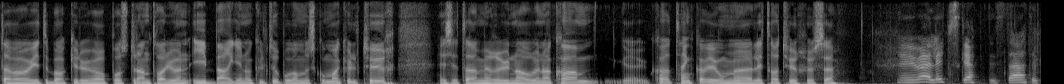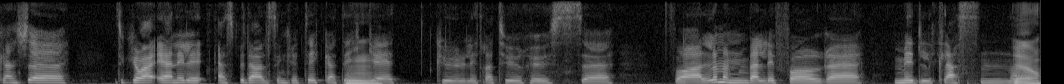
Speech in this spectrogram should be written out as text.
Der var vi tilbake. Du hører på Studentradioen i Bergen og kulturprogrammet Skumma kultur. Jeg sitter her med Runa. Runa, hva, hva tenker vi om eh, Litteraturhuset? Jeg er litt skeptisk der til kanskje at du kan være enig i Espedal sin kritikk, at det Mm. ikke er et kult litteraturhus eh, for alle, men veldig for eh, middelklassen. og- Ja.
